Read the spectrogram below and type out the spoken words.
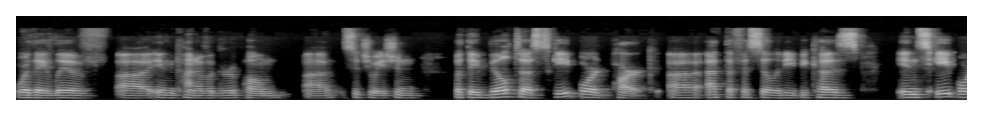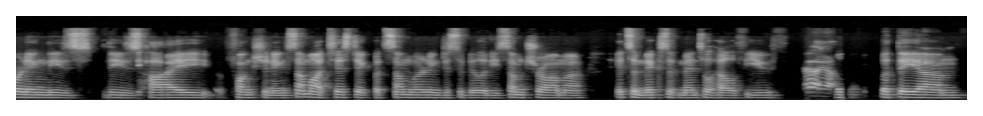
where they live uh, in kind of a group home uh, situation. But they built a skateboard park uh, at the facility because in skateboarding, these these high functioning, some autistic, but some learning disability, some trauma. It's a mix of mental health youth. Yeah, yeah. But, they um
